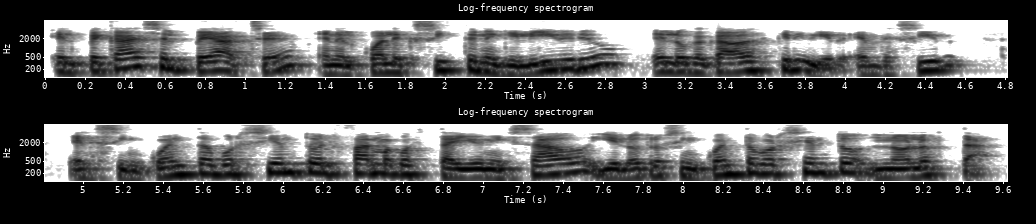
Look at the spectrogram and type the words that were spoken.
El pK es el pH en el cual existe un equilibrio en lo que acabo de escribir, es decir, el 50% del fármaco está ionizado y el otro 50% no lo está.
